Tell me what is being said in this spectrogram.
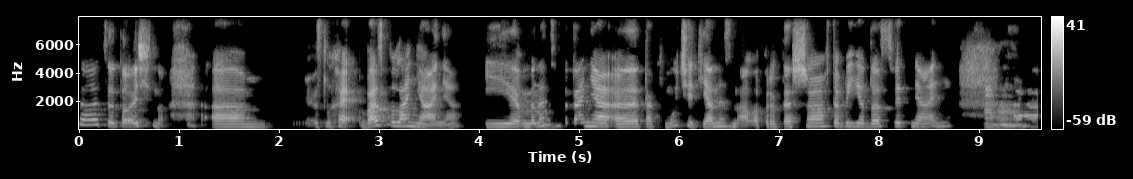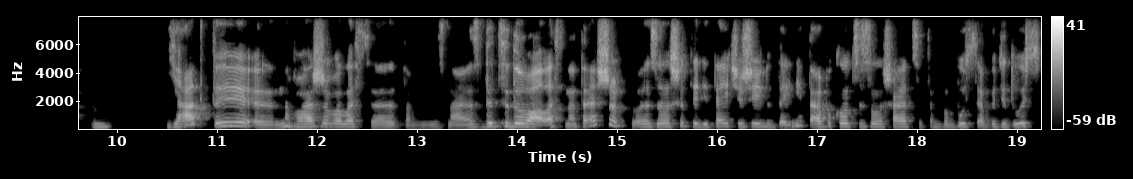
Так, Це точно. Ем, Слухай, у вас була няня, і mm-hmm. мене це питання е, так мучить, я не знала про те, що в тебе є досвід няні. Mm-hmm. Е, як ти е, наважувалася, там не знаю, здецидувалась на те, щоб е, залишити дітей чужій людині? Та або коли це залишається там бабуся або дідусь,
